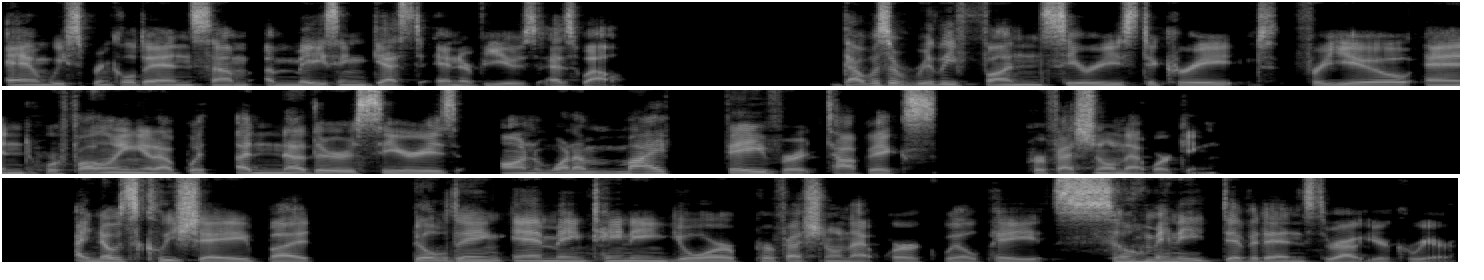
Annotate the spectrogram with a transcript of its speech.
And we sprinkled in some amazing guest interviews as well. That was a really fun series to create for you. And we're following it up with another series on one of my favorite topics professional networking. I know it's cliche, but building and maintaining your professional network will pay so many dividends throughout your career.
